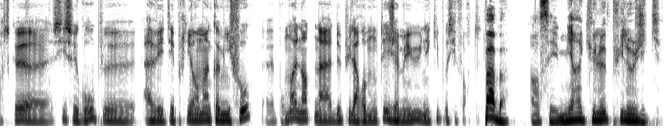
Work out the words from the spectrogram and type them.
Parce que euh, si ce groupe euh, avait été pris en main comme il faut, euh, pour moi, Nantes n'a, depuis la remontée, jamais eu une équipe aussi forte. Pab. Alors c'est miraculeux puis logique.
